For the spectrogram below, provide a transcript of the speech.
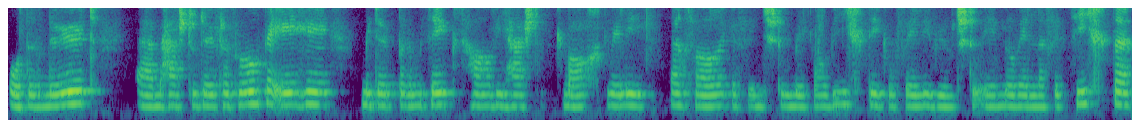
oder nicht? Ähm, hast du dürfen vor der Ehe mit jemandem Sex haben? Wie hast du das gemacht? Welche Erfahrungen findest du mega wichtig? Auf welche würdest du eher verzichten?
